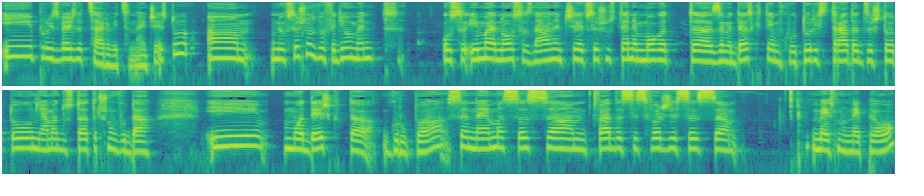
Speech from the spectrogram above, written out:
и произвеждат царевица най-често. А, но всъщност в един момент има едно осъзнаване, че всъщност те не могат, земеделските им култури страдат, защото няма достатъчно вода. И младежката група се наема с а, това да се свърже с а, местно НПО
